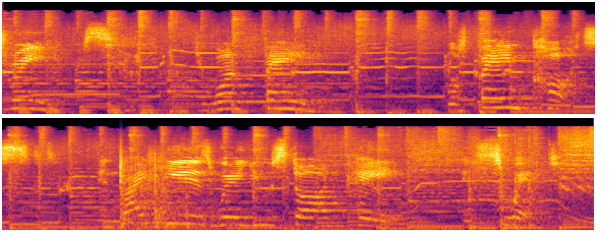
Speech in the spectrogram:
dreams. You want fame. Well, fame costs. And right here is where you start paying and sweat.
